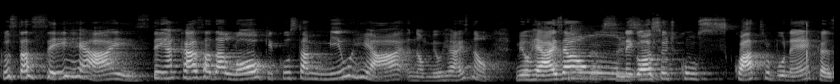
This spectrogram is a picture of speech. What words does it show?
custa 100 reais. Tem a casa da LOL que custa mil reais. Não, mil reais não. Mil reais é um negócio de, com quatro bonecas.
